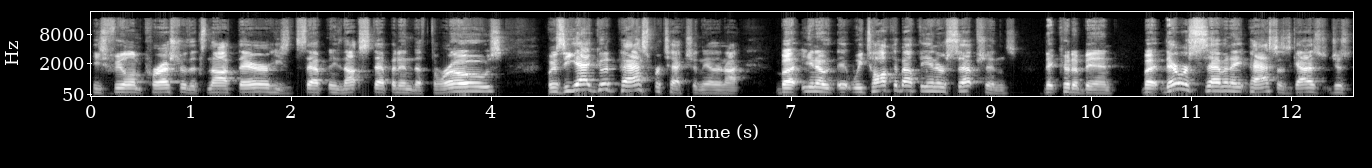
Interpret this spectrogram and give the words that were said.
He's feeling pressure that's not there. He's stepping. He's not stepping into throws because he had good pass protection the other night. But you know, it, we talked about the interceptions that could have been, but there were seven, eight passes, guys, just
